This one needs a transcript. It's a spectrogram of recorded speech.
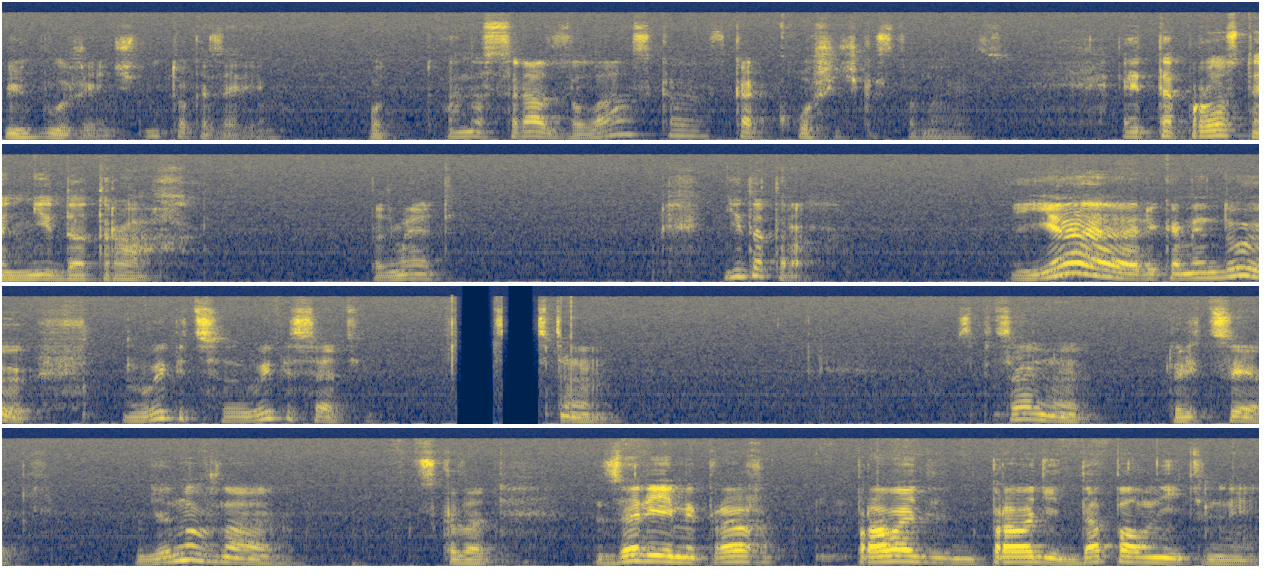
любую женщину, не только Зарему, вот она сразу ласковая, как кошечка становится. Это просто недотрах. Понимаете? Недотрах. Я рекомендую выписать, выписать специальный рецепт, где нужно сказать, Зареме проводить, проводить дополнительные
